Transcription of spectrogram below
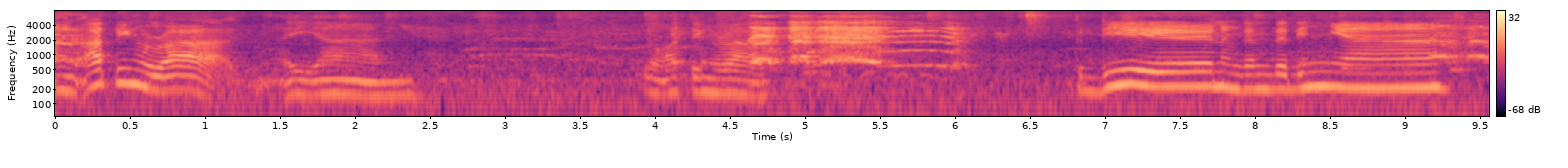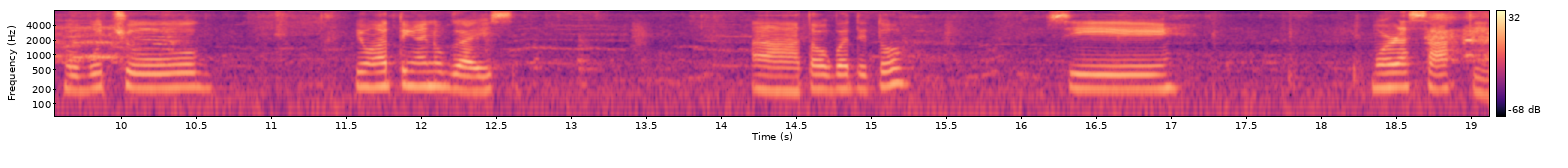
Ang ating rag. Ayan. Yung ating rag. Ito din. Ang ganda din niya. Hubutsog. Yung ating ano guys. Ah, tawag ba dito? Si Murasaki.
